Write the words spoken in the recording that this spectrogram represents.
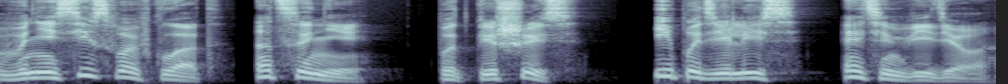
Внеси свой вклад, оцени, подпишись и поделись этим видео.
